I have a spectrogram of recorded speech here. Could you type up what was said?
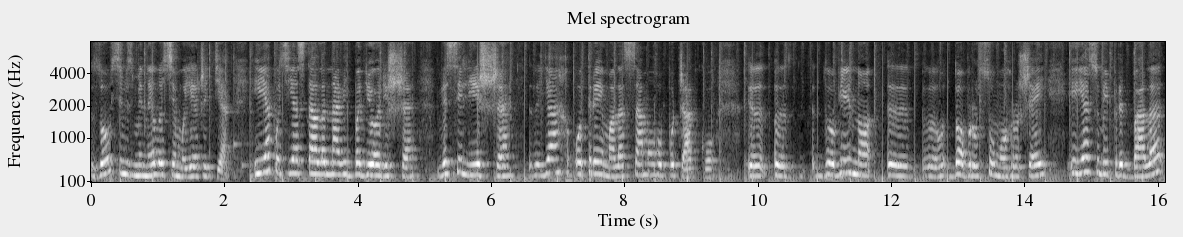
зовсім змінилося моє життя. І якось я стала навіть бадьоріша, веселіша. Я отримала з самого початку е, довільно добру суму грошей, і я собі придбала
